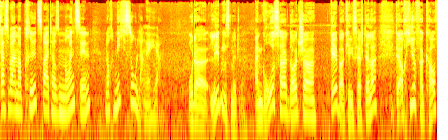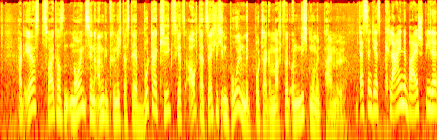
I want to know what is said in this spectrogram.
Das war im April 2019, noch nicht so lange her. Oder Lebensmittel. Ein großer deutscher gelber Kekshersteller, der auch hier verkauft, hat erst 2019 angekündigt, dass der Butterkeks jetzt auch tatsächlich in Polen mit Butter gemacht wird und nicht nur mit Palmöl. Das sind jetzt kleine Beispiele,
